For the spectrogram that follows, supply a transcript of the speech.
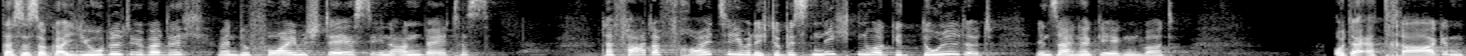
Dass er sogar jubelt über dich, wenn du vor ihm stehst, ihn anbetest? Der Vater freut sich über dich. Du bist nicht nur geduldet in seiner Gegenwart oder ertragen.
